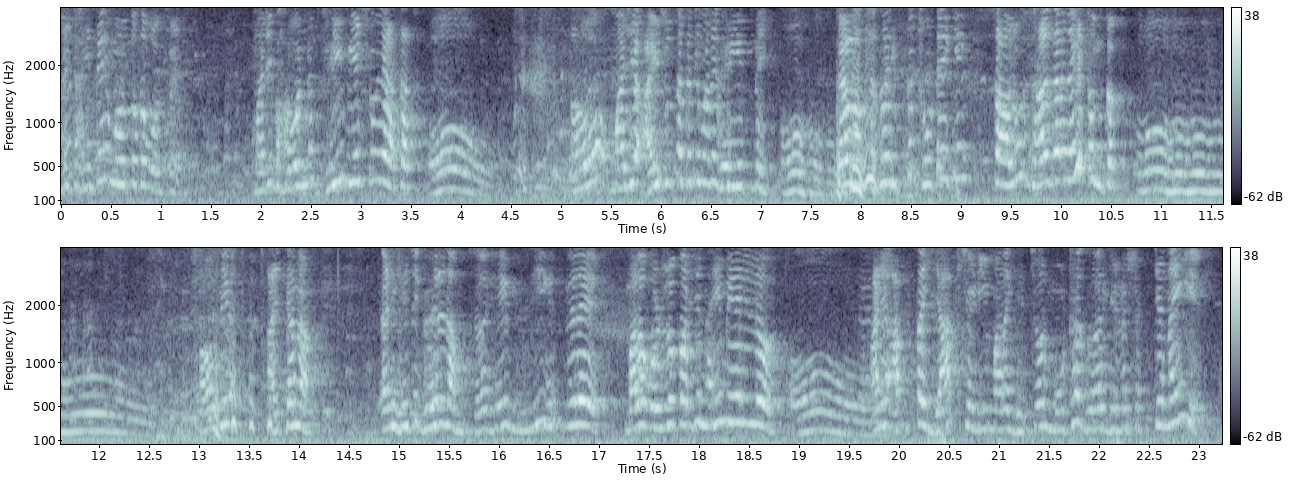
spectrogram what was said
मी काहीतरी महत्वाचं बोलतोय. माझी भावंड थ्री बीएच मध्ये राहतात. ओ. अहो माझी आई सुद्धा कधी माझ्या घरी येत नाही. हो हो. कारण आमचं घर इतकं छोटं आहे की चालू झाड जरा लगेच संपतं. ओ हो हो हो अहो हे ऐका ना. आणि हे जे घर आहे ना आमचं हे मी घेतलेलं आहे. मला वडिलोपार्जी नाही मिळालेलं. ओ. आणि आता या क्षणी मला ह्याच्यावर मोठं घर घेणं शक्य नाहीये.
